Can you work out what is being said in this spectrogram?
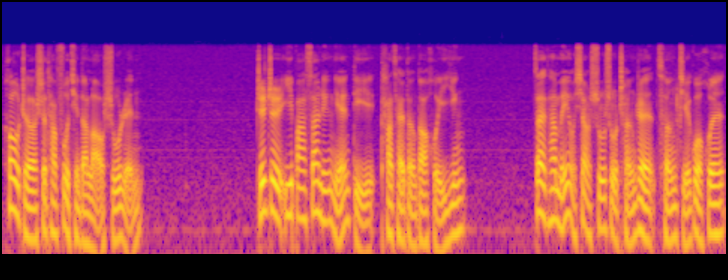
后者是他父亲的老熟人。直至1830年底，他才等到回音。在他没有向叔叔承认曾结过婚，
